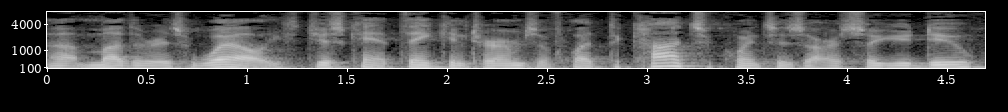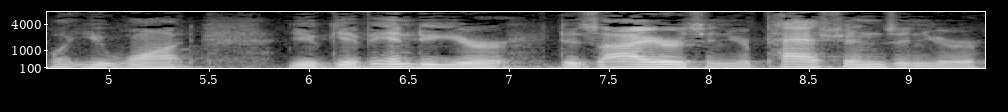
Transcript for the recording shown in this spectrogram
uh, mother as well. You just can't think in terms of what the consequences are. So you do what you want. You give into your desires and your passions and your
